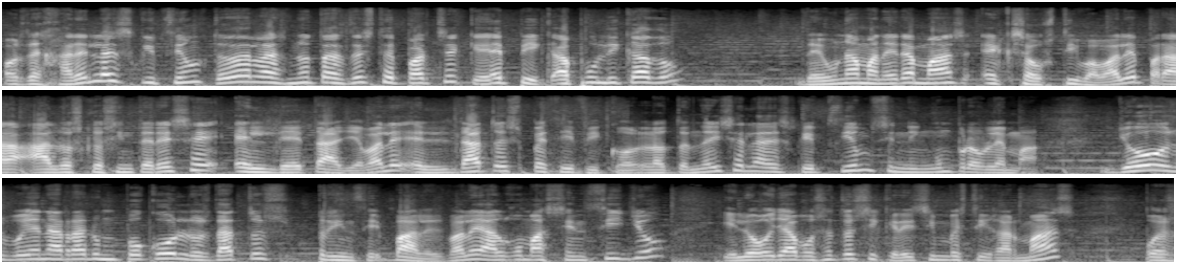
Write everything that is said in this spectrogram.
Os dejaré en la descripción todas las notas de este parche que Epic ha publicado de una manera más exhaustiva, ¿vale? Para a los que os interese el detalle, ¿vale? El dato específico, lo tendréis en la descripción sin ningún problema. Yo os voy a narrar un poco los datos principales, ¿vale? Algo más sencillo y luego ya vosotros si queréis investigar más, pues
